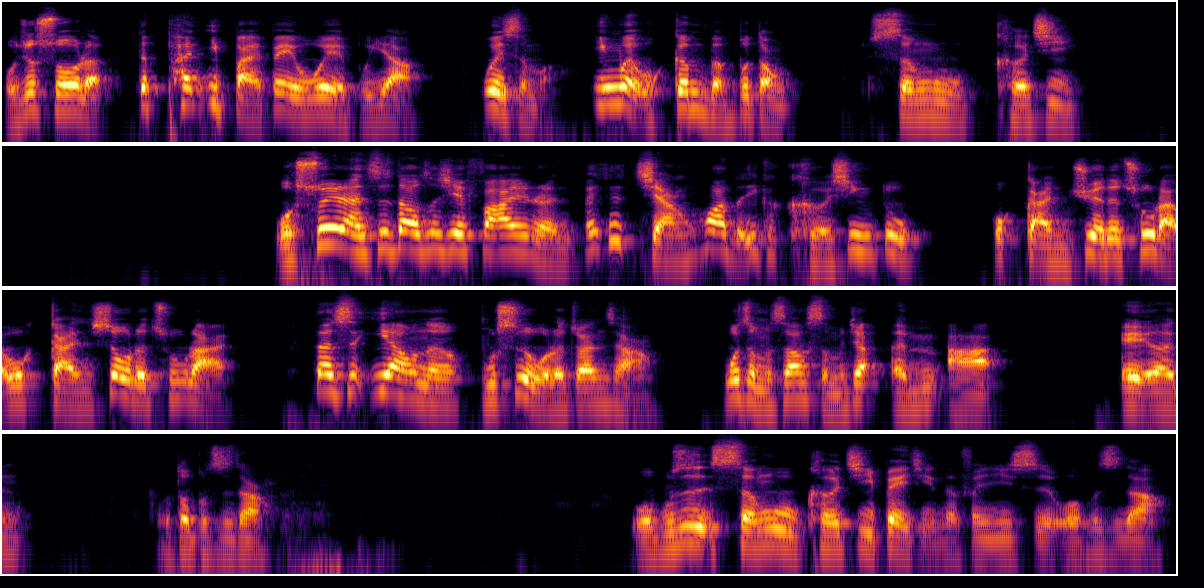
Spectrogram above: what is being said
我就说了，这喷一百倍我也不要，为什么？因为我根本不懂生物科技。我虽然知道这些发言人，哎，他讲话的一个可信度，我感觉得出来，我感受得出来。但是药呢，不是我的专长，我怎么知道什么叫 m r a n，我都不知道。我不是生物科技背景的分析师，我不知道。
